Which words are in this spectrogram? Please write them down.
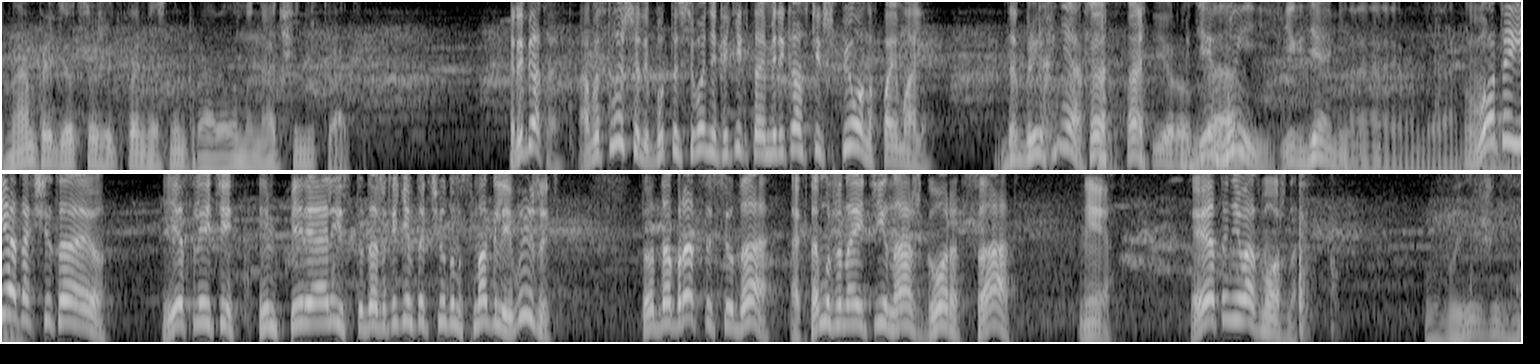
нам придется жить по местным правилам, иначе никак. Ребята, а вы слышали, будто сегодня каких-то американских шпионов поймали? Да брехня все. Где мы и где Америка? Да. Вот и я так считаю. Если эти империалисты даже каким-то чудом смогли выжить, то добраться сюда, а к тому же найти наш город, сад. Нет, это невозможно. Выжили?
